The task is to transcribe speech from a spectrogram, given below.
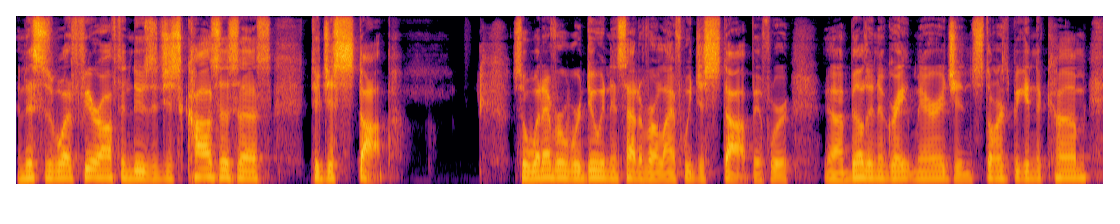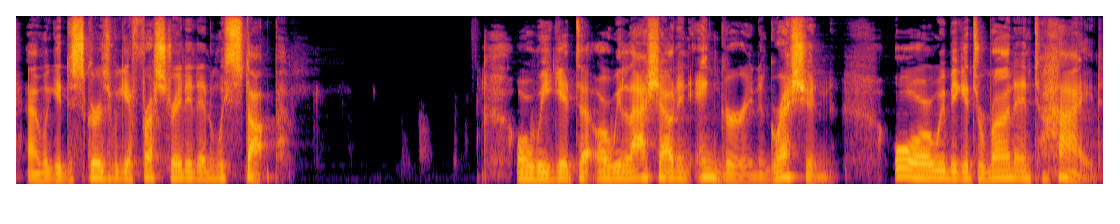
and this is what fear often does. It just causes us to just stop so, whatever we're doing inside of our life, we just stop. If we're uh, building a great marriage and storms begin to come and we get discouraged, we get frustrated, and we stop. Or we get, to, or we lash out in anger and aggression, or we begin to run and to hide.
